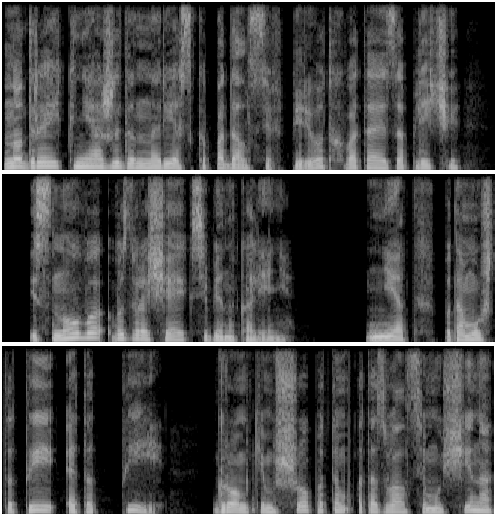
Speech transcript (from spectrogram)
Но Дрейк неожиданно резко подался вперед, хватая за плечи, и снова возвращая к себе на колени. «Нет, потому что ты — это ты», — громким шепотом отозвался мужчина,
